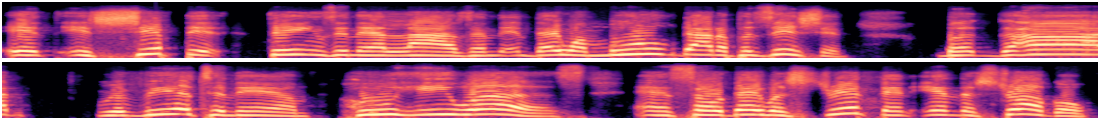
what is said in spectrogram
it it shifted things in their lives and, they were moved out of position. But god revealed to them who he was. And so they were strengthened in the struggle.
